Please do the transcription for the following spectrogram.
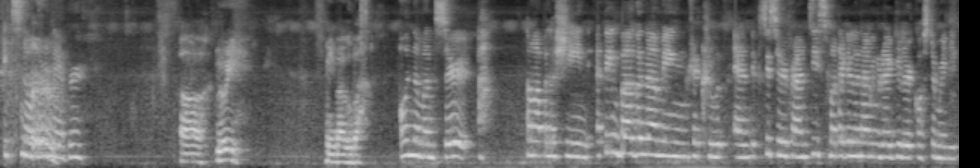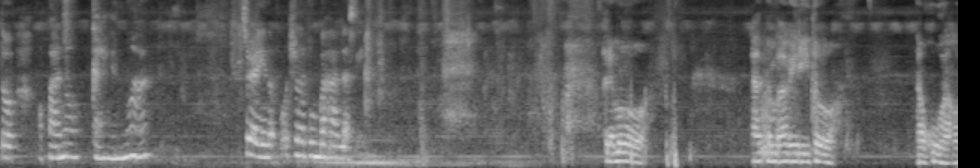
It's now or never. Ah, Chloe. May bago ba? Oo naman, sir. Ah, ito nga pala, Shane. Ito yung bago naming recruit and ito si Sir Francis. Matagal na naming regular customer dito. O paano? Galingan mo, ha? Sir, ayun na po. Siya na pong bahala sa inyo. Alam mo, lahat ng bagay dito, nakukuha ko.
